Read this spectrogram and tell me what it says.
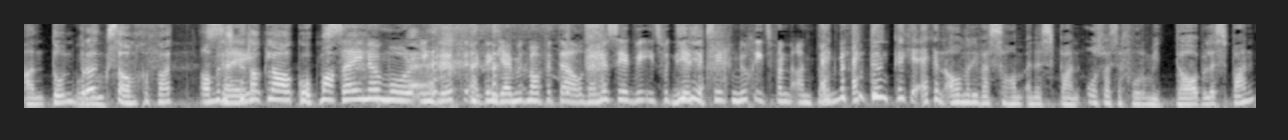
Anton Brink saamgevat. Almal sê al klaar kop, maar sê nou more Ingrid, ek dink jy moet maar vertel. Dan nou sê ek weer iets verkeerd. Nee, nee. Ek sê genoeg iets van Anton. Ek ek dink kyk jy ek en Almarie was saam in 'n span. Ons was 'n formidable span.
